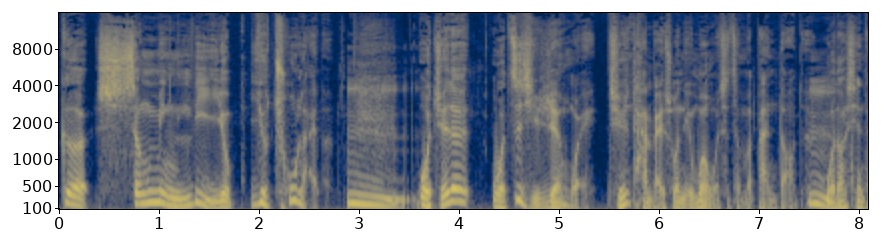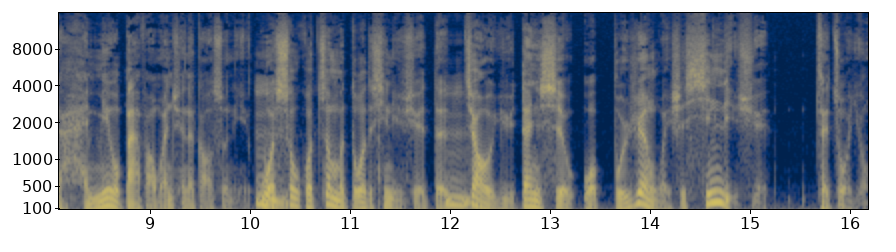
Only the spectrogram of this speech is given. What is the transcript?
个生命力又又出来了。嗯我觉得我自己认为，其实坦白说，你问我是怎么办到的，嗯我到现在还没有办法完全的告诉你。嗯我受过这么多的心理学的教育，但是我不认为是心理学在作用。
